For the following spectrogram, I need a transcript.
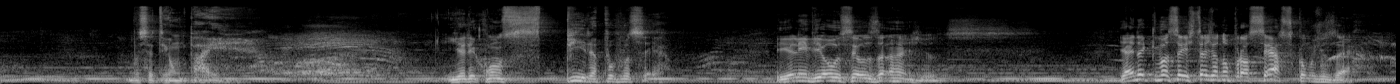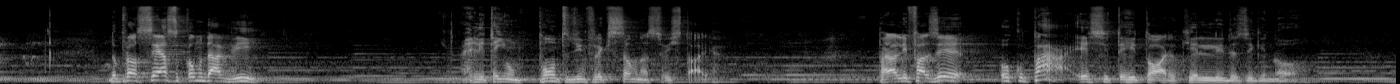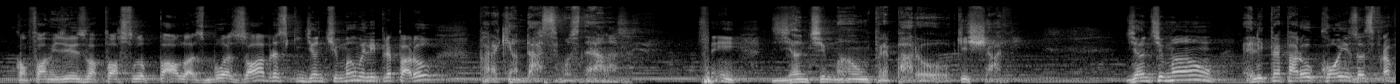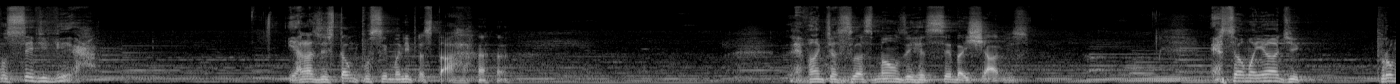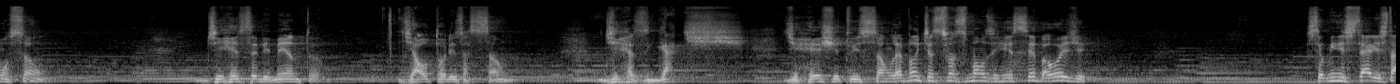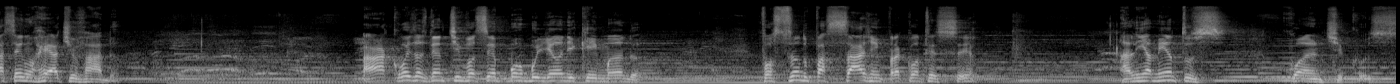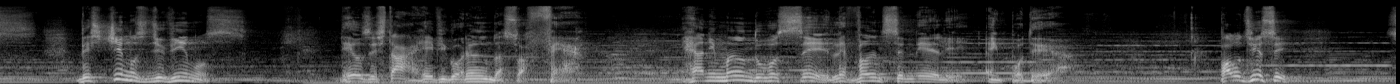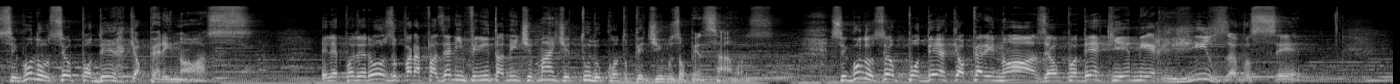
Você tem um pai. E ele conspira por você. E ele enviou os seus anjos. E ainda que você esteja no processo como José, no processo como Davi, ele tem um ponto de inflexão na sua história para lhe fazer ocupar esse território que ele lhe designou. Conforme diz o apóstolo Paulo, as boas obras que de antemão ele preparou para que andássemos nelas. Sim, de antemão preparou, que chave. De antemão ele preparou coisas para você viver. E elas estão por se manifestar. Levante as suas mãos e receba as chaves. Essa é uma manhã de promoção, de recebimento, de autorização, de resgate, de restituição. Levante as suas mãos e receba hoje. Seu ministério está sendo reativado. Há coisas dentro de você borbulhando e queimando, forçando passagem para acontecer. Alinhamentos quânticos, destinos divinos. Deus está revigorando a sua fé, reanimando você. Levante-se nele em poder. Paulo disse: segundo o seu poder que opera em nós, Ele é poderoso para fazer infinitamente mais de tudo quanto pedimos ou pensamos. Segundo o seu poder que opera em nós, é o poder que energiza você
